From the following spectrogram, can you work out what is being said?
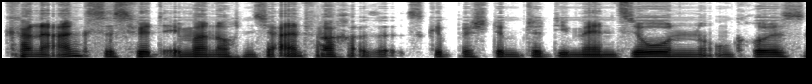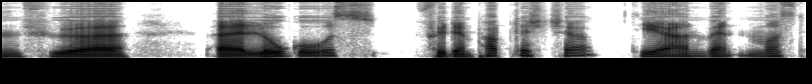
keine Angst, es wird immer noch nicht einfach. Also es gibt bestimmte Dimensionen und Größen für äh, Logos für den Publisher, die ihr anwenden musst.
